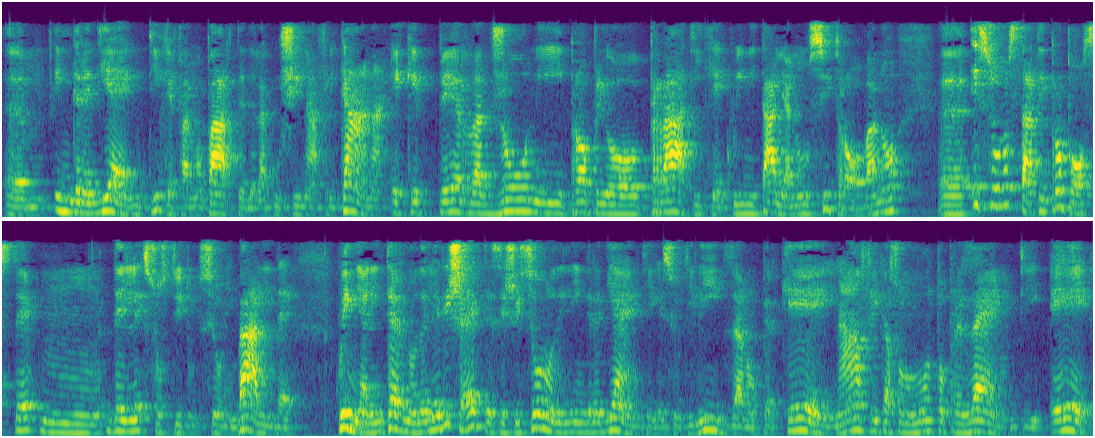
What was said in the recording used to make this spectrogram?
ehm, ingredienti che fanno parte della cucina africana e che per ragioni proprio pratiche qui in Italia non si trovano eh, e sono state proposte mh, delle sostituzioni valide. Quindi all'interno delle ricette se ci sono degli ingredienti che si utilizzano perché in Africa sono molto presenti e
